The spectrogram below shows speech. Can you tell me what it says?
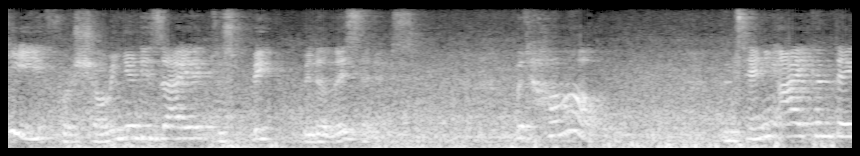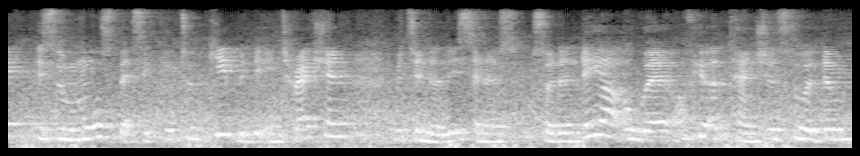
key for showing your desire to speak with the listeners. But how? Maintaining eye contact is the most basic thing to keep the interaction between the listeners so that they are aware of your attention toward them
